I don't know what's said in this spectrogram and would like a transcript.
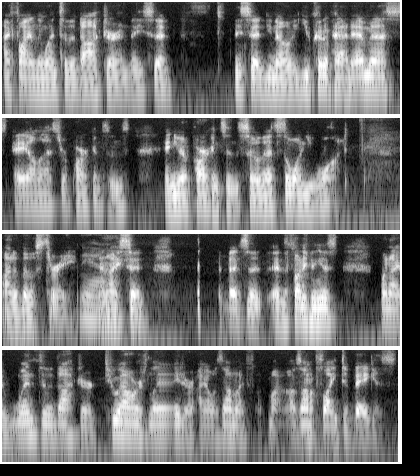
I finally went to the doctor, and they said. They said, you know, you could have had MS, ALS, or Parkinson's, and you have Parkinson's, so that's the one you want out of those three. Yeah. And I said, that's it. And the funny thing is, when I went to the doctor two hours later, I was on my, I was on a flight to Vegas.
